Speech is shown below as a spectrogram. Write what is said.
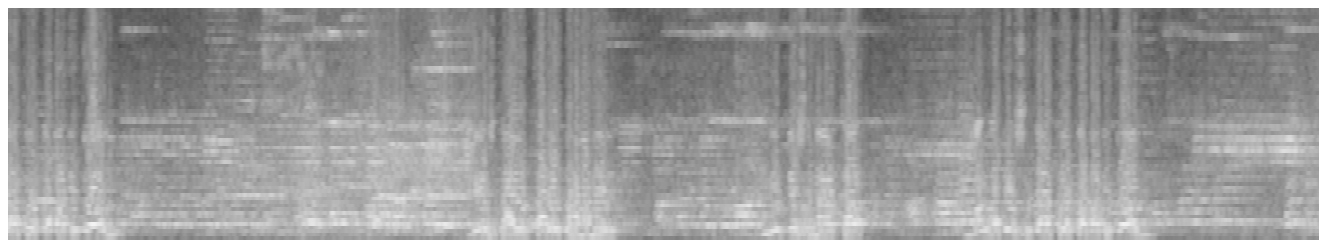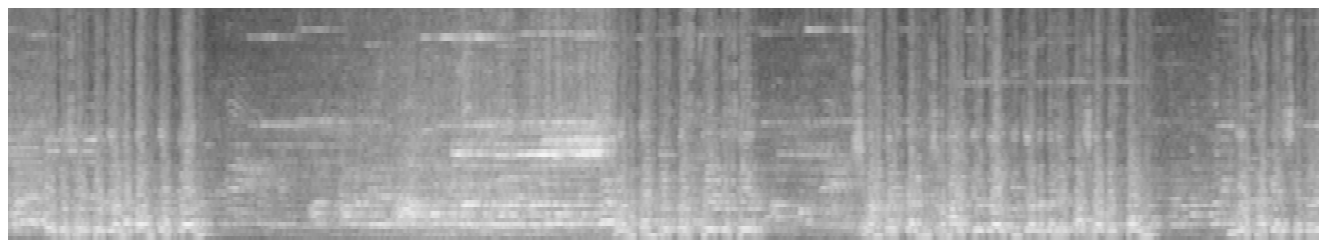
জাতীয়তাবাদী দল দেশ নায়ক তারেক রহমানের নির্দেশনা অর্থাৎ বাংলাদেশ জাতীয়তাবাদী দল এদেশের একটি জনবান্ধব দল গণতান্ত্রিক প্রস্তুত দেশের সংকটকালীন সময় যে দলটি জনগণের পাশে অবস্থান নিয়ে থাকে হল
